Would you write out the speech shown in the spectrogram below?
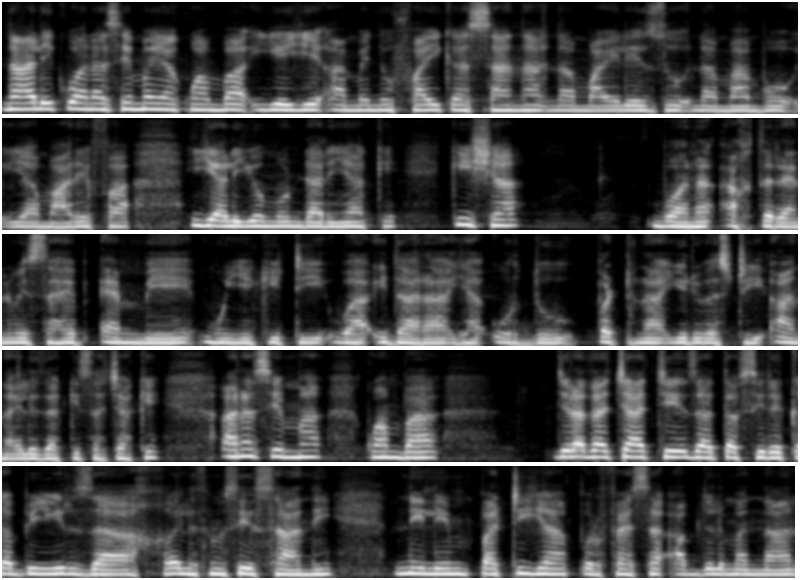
na alikuwa anasema ya kwamba yeye amenufaika sana na maelezo na mambo ya maarifa yaliyomo ndani yake kisha bwana akhtar ranvi saheb ma mwenyekiti wa idara ya urdu patna university anaeleza kisa chake. Anasema kwamba jalada chache za tafsiri kabir za khalifnusi sani nilimpatia profesa abdulmanan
